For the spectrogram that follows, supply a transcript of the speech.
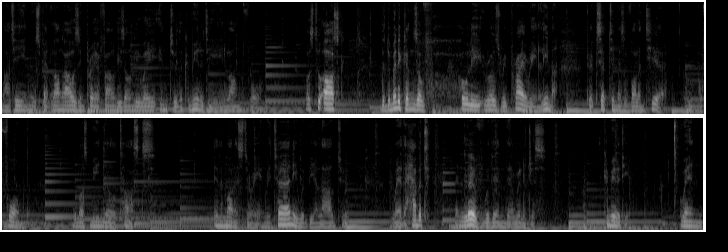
Martin, who spent long hours in prayer, found his only way into the community he longed for was to ask the Dominicans of Holy Rosary Priory in Lima to accept him as a volunteer who performed the most menial tasks in the monastery. In return, he would be allowed to wear the habit and live within the religious community. When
